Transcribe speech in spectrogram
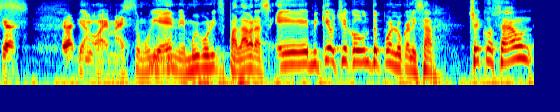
Gracias, gracias. Ay, maestro, muy bien, muy bonitas palabras. Eh, mi querido Checo, ¿dónde te pueden localizar? Checo Sound,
